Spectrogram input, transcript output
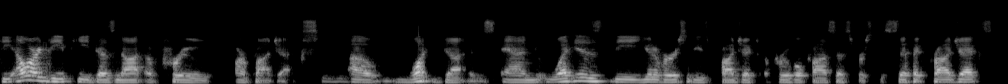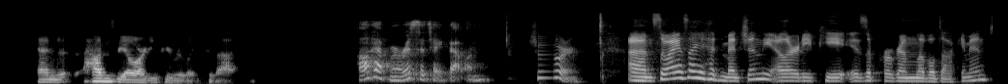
the LRDP does not approve our projects, mm-hmm. uh, what does? And what is the university's project approval process for specific projects? And how does the LRDP relate to that? I'll have Marissa take that one. Sure. Um, so as I had mentioned, the LRDP is a program level document,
